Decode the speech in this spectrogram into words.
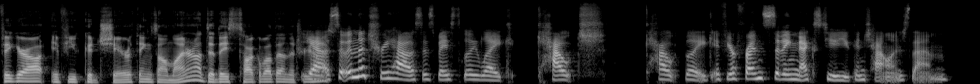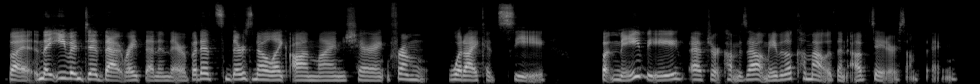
figure out if you could share things online or not. Did they talk about that in the treehouse? Yeah, so in the treehouse, it's basically like couch couch like if your friend's sitting next to you you can challenge them. But and they even did that right then and there but it's there's no like online sharing from what i could see. But maybe after it comes out maybe they'll come out with an update or something.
